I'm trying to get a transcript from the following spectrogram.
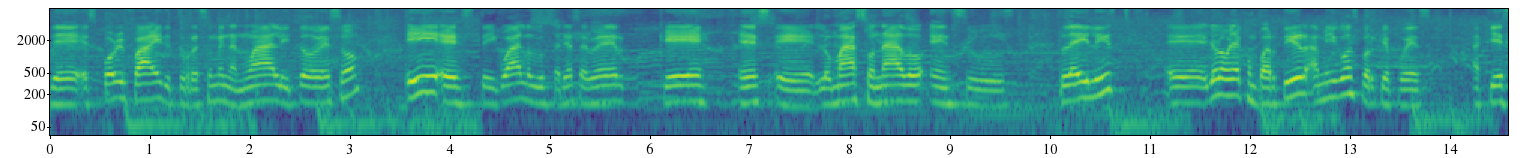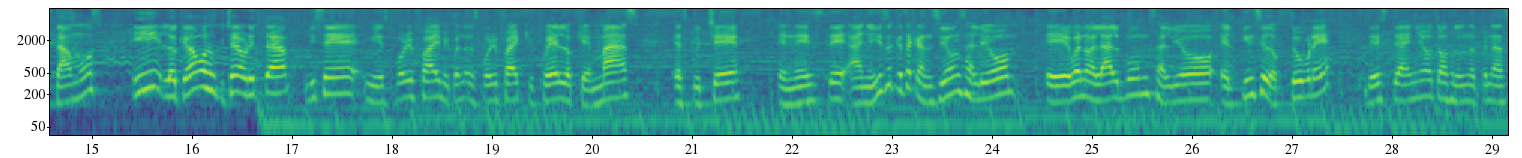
de Spotify, de tu resumen anual y todo eso. Y este igual nos gustaría saber qué es eh, lo más sonado en sus playlists. Eh, yo lo voy a compartir amigos porque pues aquí estamos. Y lo que vamos a escuchar ahorita dice mi Spotify, mi cuenta de Spotify, que fue lo que más escuché en este año. Y eso que esta canción salió, eh, bueno, el álbum salió el 15 de octubre de este año. Estamos hablando apenas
